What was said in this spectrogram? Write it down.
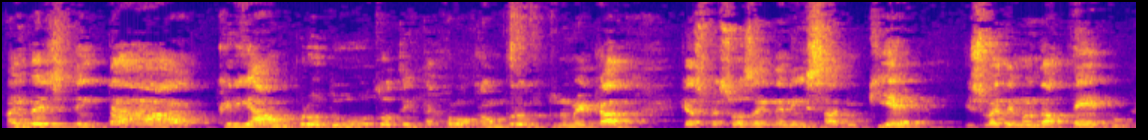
ao invés de tentar criar um produto ou tentar colocar um produto no mercado que as pessoas ainda nem sabem o que é. Isso vai demandar tempo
